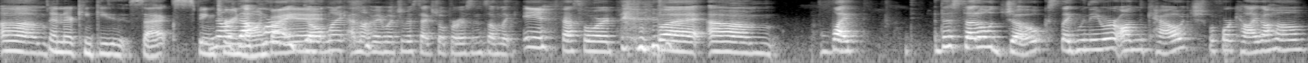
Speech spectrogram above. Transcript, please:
Um, and their kinky sex being no, turned that on part by I it don't like. I'm not very much of a sexual person, so I'm like, eh, fast forward. but um, like the subtle jokes, like when they were on the couch before Callie got home,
